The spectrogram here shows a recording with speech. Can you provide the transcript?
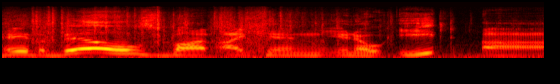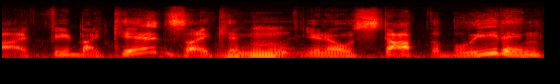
pay the bills, but I can, you know, eat. Uh, I feed my kids. I can, you know, stop the bleeding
